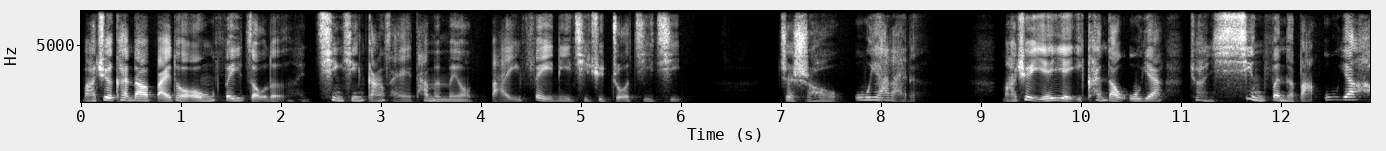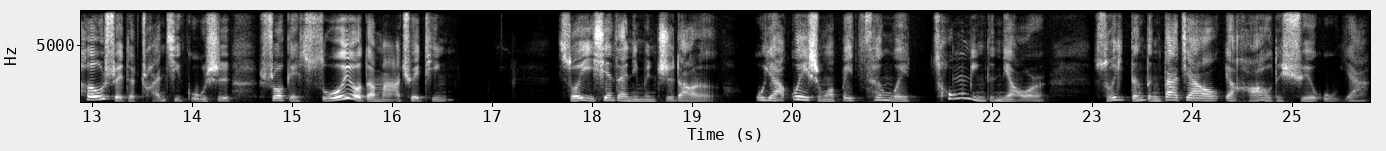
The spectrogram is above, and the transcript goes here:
麻雀看到白头翁飞走了，很庆幸刚才他们没有白费力气去啄机器。这时候，乌鸦来了。麻雀爷爷一看到乌鸦，就很兴奋的把乌鸦喝水的传奇故事说给所有的麻雀听。所以现在你们知道了乌鸦为什么被称为聪明的鸟儿。所以等等大家哦，要好好的学乌鸦，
